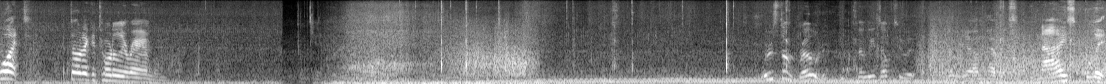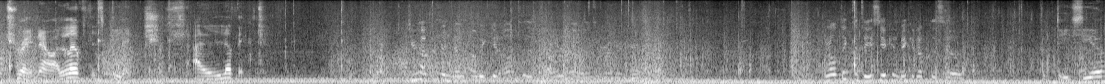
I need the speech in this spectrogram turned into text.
What? I thought I could totally ram them. The road that leads up to it? Yeah, I'm having some nice glitch right now. I love this glitch. I love it. Do you happen to know how we get up to the tower? Oh, there's a road here. I don't think the Dacia can make it up this hill. The Dacia?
